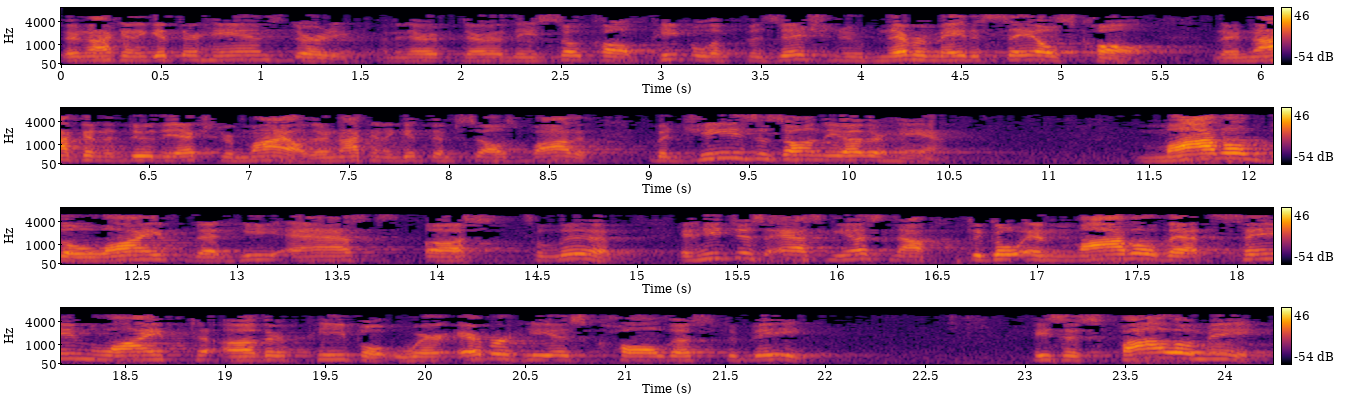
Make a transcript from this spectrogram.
They're not going to get their hands dirty. I mean, there, are these so called people of position who've never made a sales call. They're not going to do the extra mile. They're not going to get themselves bothered. But Jesus, on the other hand, modeled the life that he asks us to live. And he's just asking us now to go and model that same life to other people wherever he has called us to be. He says, Follow me.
